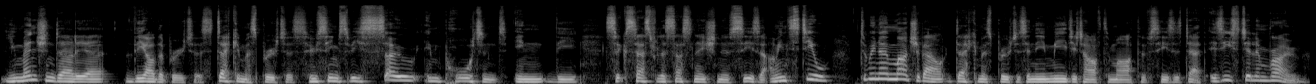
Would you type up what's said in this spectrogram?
you mentioned earlier the other Brutus, Decimus Brutus, who seems to be so important in the successful assassination of Caesar. I mean, still, do we know much about Decimus Brutus in the immediate aftermath of Caesar's death? Is he still in Rome?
